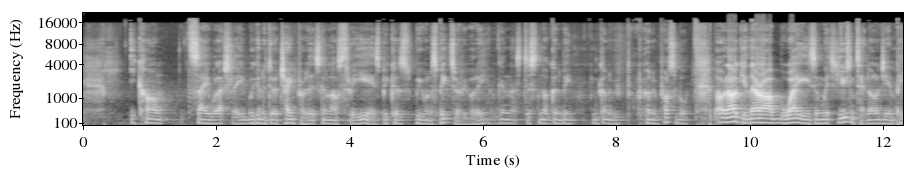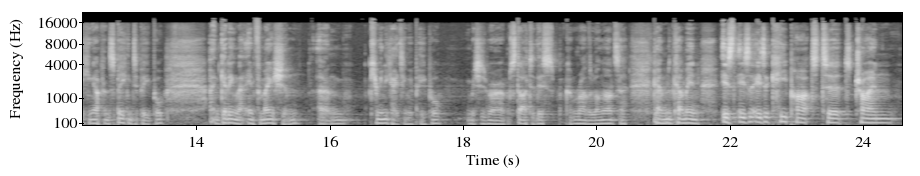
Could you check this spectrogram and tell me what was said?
You can't say, well, actually, we're going to do a change project that's going to last three years because we want to speak to everybody. Again, that's just not going to be going to be going to be possible. But I would argue there are ways in which using technology and picking up and speaking to people and getting that information and communicating with people which is where I started this rather long answer, come come in is is is a key part to, to try and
